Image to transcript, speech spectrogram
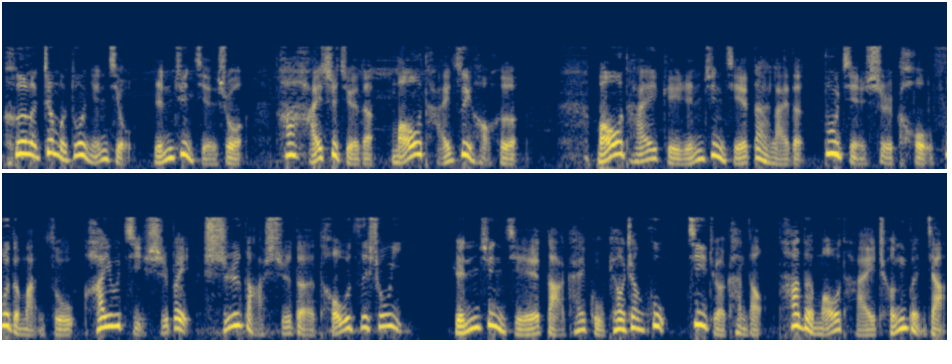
喝了这么多年酒，任俊杰说，他还是觉得茅台最好喝。茅台给任俊杰带来的不仅是口腹的满足，还有几十倍实打实的投资收益。任俊杰打开股票账户，记者看到他的茅台成本价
